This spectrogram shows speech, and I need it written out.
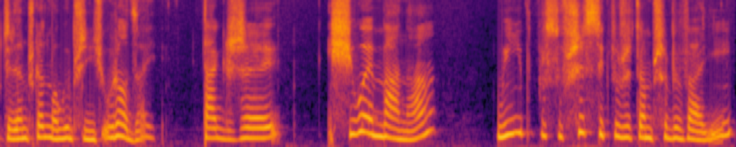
Które na przykład mogły przynieść urodzaj. Także siłę mana mieli po prostu wszyscy, którzy tam przebywali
